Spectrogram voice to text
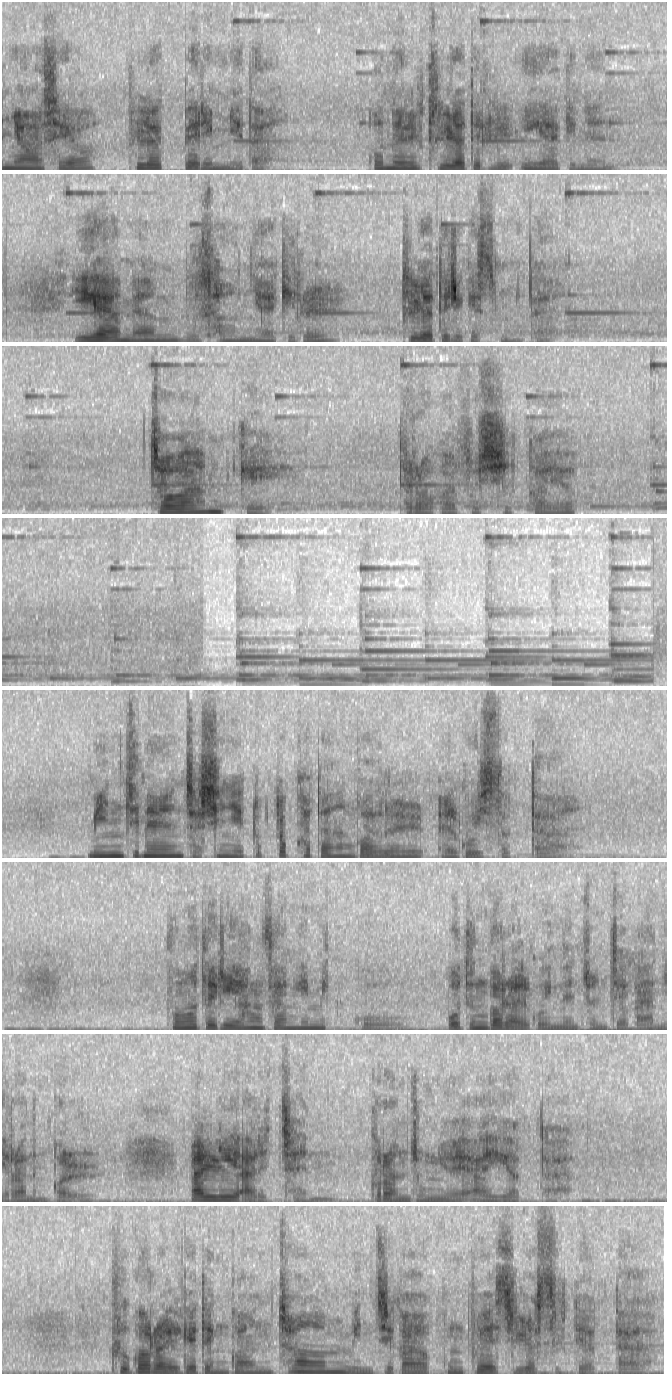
안녕하세요. 블랙벨입니다. 오늘 들려드릴 이야기는 이해하면 무서운 이야기를 들려드리겠습니다. 저와 함께 들어가 보실까요? 민지는 자신이 똑똑하다는 걸 알고 있었다. 부모들이 항상 힘있고 모든 걸 알고 있는 존재가 아니라는 걸 빨리 알아챈 그런 종류의 아이였다. 그걸 알게 된 건 처음 민지가 공포에 질렸을 때였다.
